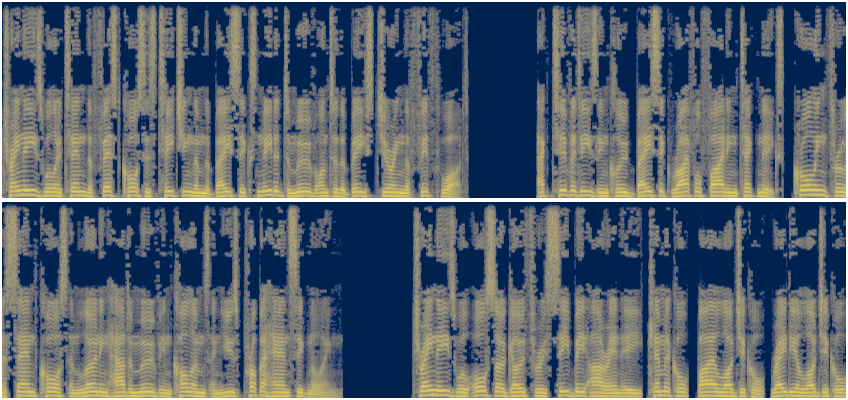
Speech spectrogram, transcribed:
trainees will attend the FEST courses teaching them the basics needed to move onto the Beast during the fifth WOT. Activities include basic rifle fighting techniques, crawling through a sand course and learning how to move in columns and use proper hand signaling. Trainees will also go through CBRNE chemical, biological, radiological,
